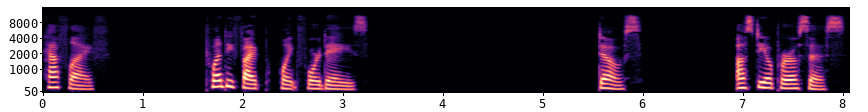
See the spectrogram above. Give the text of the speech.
Half-life 25.4 days. Dose Osteoporosis.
